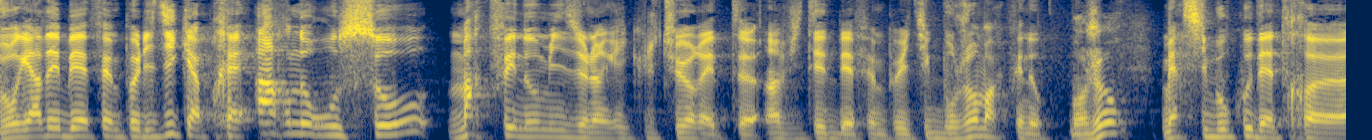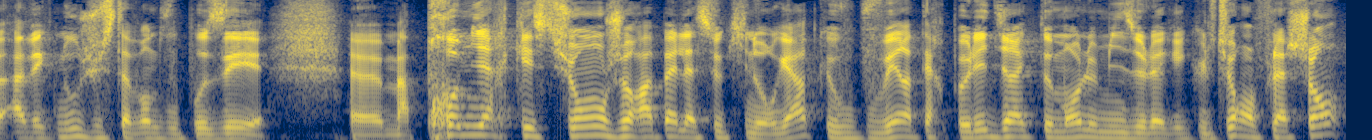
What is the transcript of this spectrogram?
Vous regardez BFM Politique. Après Arnaud Rousseau, Marc Fesneau, ministre de l'Agriculture, est euh, invité de BFM Politique. Bonjour Marc Fesneau. Bonjour. Merci beaucoup d'être euh, avec nous. Juste avant de vous poser euh, ma première question, je rappelle à ceux qui nous regardent que vous pouvez interpeller directement le ministre de l'Agriculture en flashant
